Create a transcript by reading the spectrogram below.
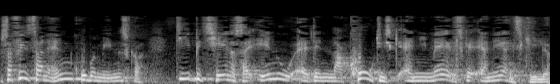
så findes der en anden gruppe mennesker, de betjener sig endnu af den narkotisk-animalske ernæringskilde.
